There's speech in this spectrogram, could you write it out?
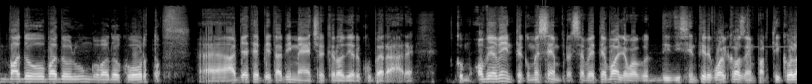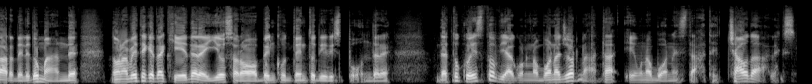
vado, vado lungo, vado corto, eh, abbiate pietà di me, cercherò di recuperare. Com- ovviamente, come sempre, se avete voglia di, di, sentire qualcosa in particolare delle domande, non avete che da chiedere, io sarò ben contento di rispondere. Detto questo, vi auguro una buona giornata e una buona estate. Ciao da Alex.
